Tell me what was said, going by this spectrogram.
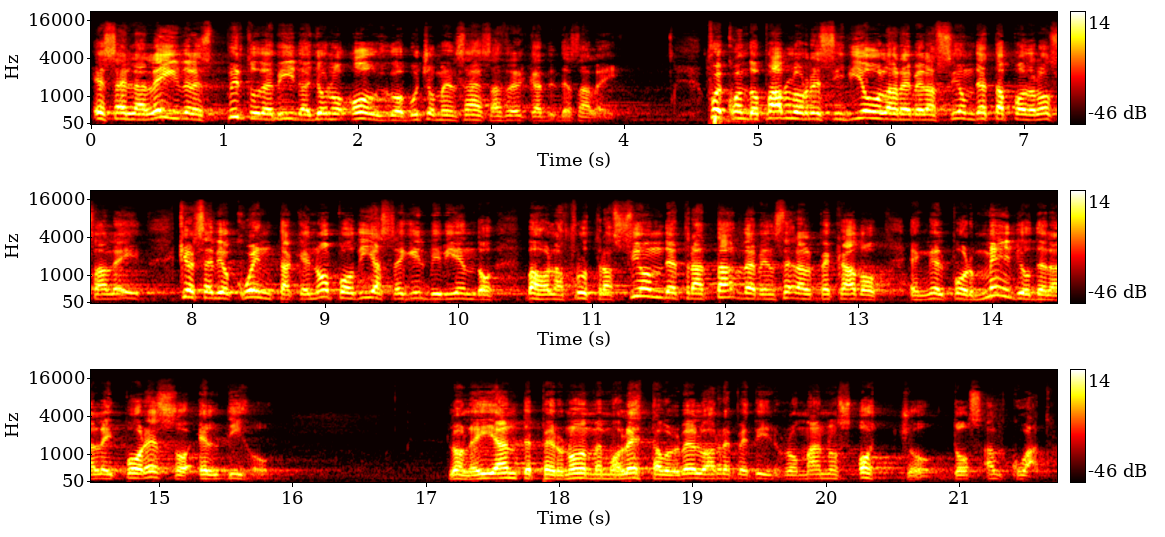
Esa es la ley del espíritu de vida. Yo no oigo muchos mensajes acerca de esa ley. Fue cuando Pablo recibió la revelación de esta poderosa ley que él se dio cuenta que no podía seguir viviendo bajo la frustración de tratar de vencer al pecado en él por medio de la ley. Por eso él dijo, lo leí antes pero no me molesta volverlo a repetir, Romanos 8, 2 al 4.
